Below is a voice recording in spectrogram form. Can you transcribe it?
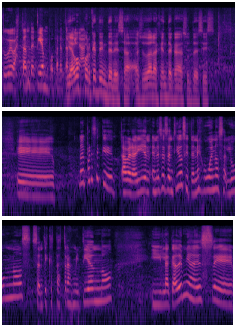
tuve bastante tiempo para ¿Y terminar. a vos por qué te interesa ayudar a gente a que haga su tesis? Eh, me parece que, a ver, ahí en, en ese sentido, si tenés buenos alumnos, sentís que estás transmitiendo. Y la academia es, eh,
